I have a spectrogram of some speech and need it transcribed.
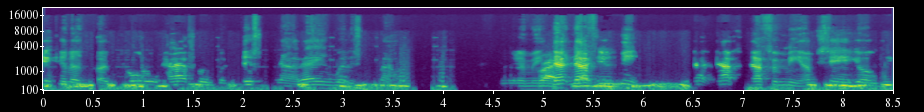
taking a, a total half of a this now that ain't what it's about. You know what I mean? Right, Not not right. for me, not, not not for me. I'm saying yo, we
